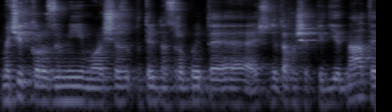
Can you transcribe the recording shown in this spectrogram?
Ми чітко розуміємо, що потрібно зробити е, для того, щоб під'єднати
